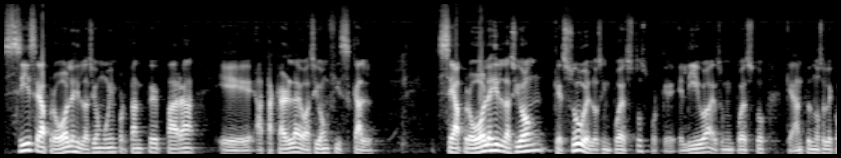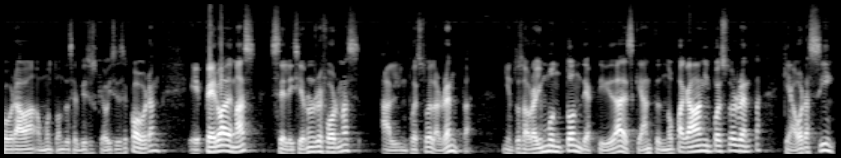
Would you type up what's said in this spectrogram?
sí se aprobó legislación muy importante para eh, atacar la evasión fiscal. Se aprobó legislación que sube los impuestos, porque el IVA es un impuesto que antes no se le cobraba a un montón de servicios que hoy sí se cobran, eh, pero además se le hicieron reformas al impuesto de la renta. Y entonces ahora hay un montón de actividades que antes no pagaban impuesto de renta, que ahora sí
